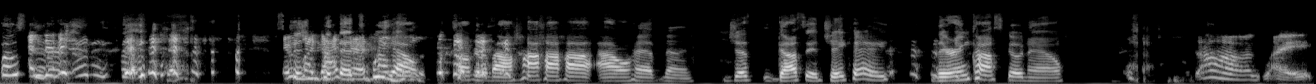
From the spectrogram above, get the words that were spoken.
boasted And then or it- anything. It was Because you like put God that said, tweet out talking about ha ha ha, I don't have none. Just God said, JK, they're in Costco now. Dog, like,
